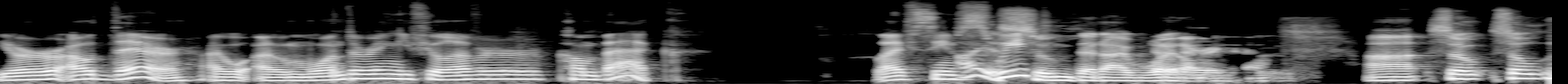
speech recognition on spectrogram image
you're out there. I, am wondering if you'll ever come back. Life seems I sweet. assume that I will. Uh, so, so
